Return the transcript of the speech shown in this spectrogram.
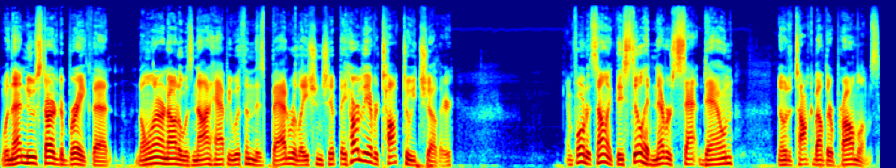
When that news started to break that Nolan Arenado was not happy with him, this bad relationship, they hardly ever talked to each other. And for what it sounded like, they still had never sat down you know, to talk about their problems.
